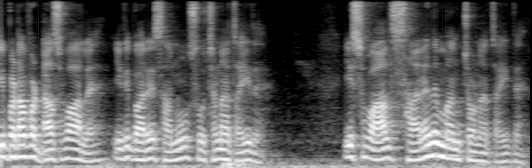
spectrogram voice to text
ਇਹ ਬੜਾ ਵੱਡਾ ਸਵਾਲ ਹੈ। ਇਹਦੇ ਬਾਰੇ ਸਾਨੂੰ ਸੋਚਣਾ ਚਾਹੀਦਾ ਹੈ। ਇਹ ਸਵਾਲ ਸਾਰਿਆਂ ਦੇ ਮਨ 'ਚ ਆਉਣਾ ਚਾਹੀਦਾ ਹੈ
